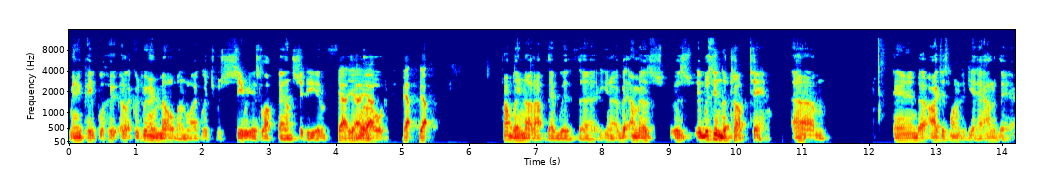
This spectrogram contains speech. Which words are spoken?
many people who like we were in Melbourne, like which was serious lockdown city of yeah, yeah, the world. Yeah. Yep, yep. Probably not up there with uh, you know, but I mean, it was, it was it was in the top ten, um, and uh, I just wanted to get out of there.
